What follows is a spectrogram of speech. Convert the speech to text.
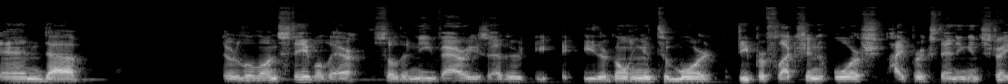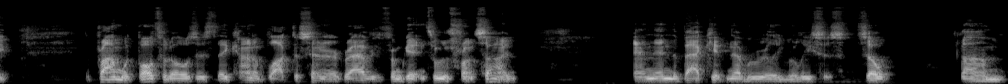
and uh, they're a little unstable there. So the knee varies, either either going into more deeper flexion or hyperextending and straight. The problem with both of those is they kind of block the center of gravity from getting through the front side, and then the back hip never really releases. So, um,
